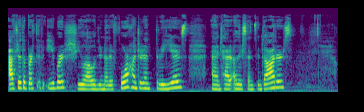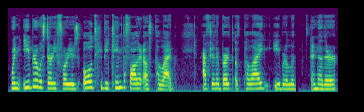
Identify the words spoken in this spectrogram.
After the birth of Eber, Shelah lived another 403 years and had other sons and daughters. When Eber was 34 years old, he became the father of Peleg. After the birth of Peleg, Eber lived another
